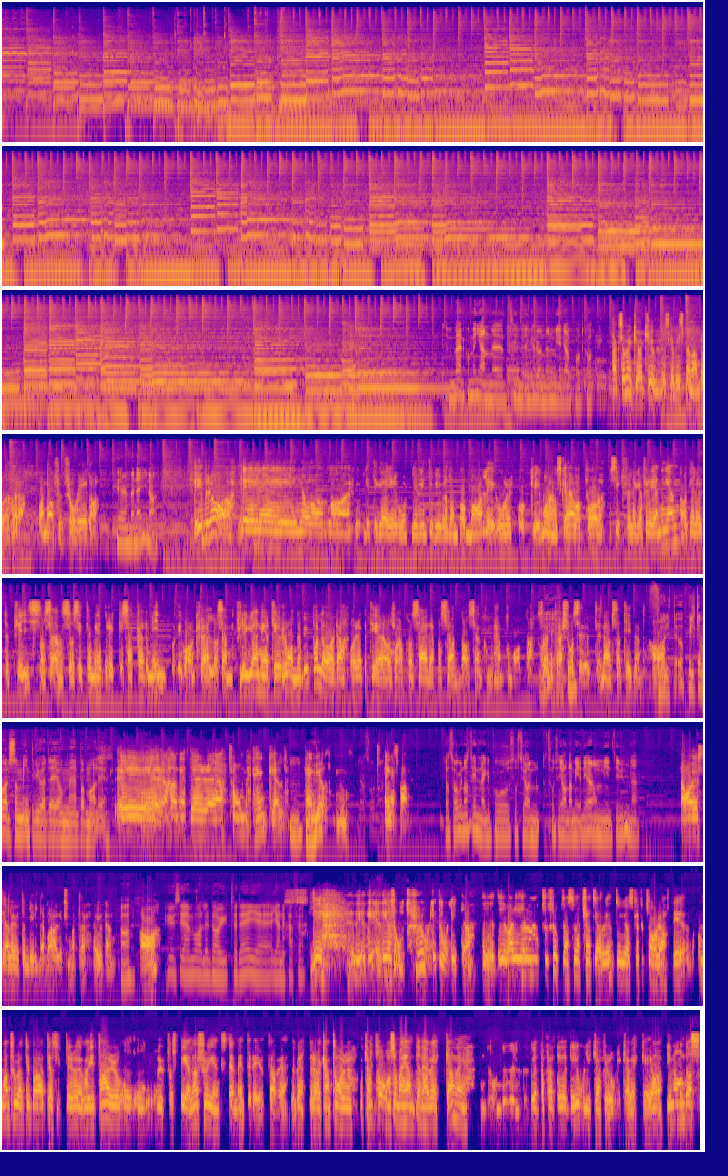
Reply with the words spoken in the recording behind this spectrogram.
Välkommen Janne till Grunden Media Podcast. Tack så mycket, vad kul. Det ska bli spännande att höra vad ni har för frågor idag. Hur är det med dig idag? Det är bra. Eh, jag var lite grejer igår, blev intervjuad om Bob Marley igår och imorgon ska jag vara på Musikförläggarföreningen och dela ut ett pris och sen så sitter jag med i Dryckesakademin imorgon kväll och sen flyger jag ner till Ronneby på lördag och repeterar och har konsert där på söndag och sen kommer jag hem på måndag. Så Oj. ungefär så ser det ut den närmsta tiden. Ja. Fullt upp. Vilka var det som intervjuade dig om eh, Bob Marley? Eh, han heter eh, Tom Henkel. Mm. Hengel. Mm. Engelsman. Jag såg något inlägg på social, sociala medier om intervjun. Ja, just det. Jag la ut en bild där bara. Liksom att jag, jag gjorde en. Ja, Ja, Hur ser en vanlig dag ut för dig, eh, Janne Schaffer? det, det, det, det är så otroligt olika. Det, det varierar också fruktansvärt så att jag vet inte hur jag ska förklara. Det, om man tror att det är bara att jag sitter och övar gitarr och, och, och, och ute och spelar så är, inte- stämmer inte det. Utan eh, det är bättre. Jag kan ta, jag kan ta vad som har hänt den här veckan eh, om du vill veta. För att det, det är olika för olika veckor. Jag, I måndags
